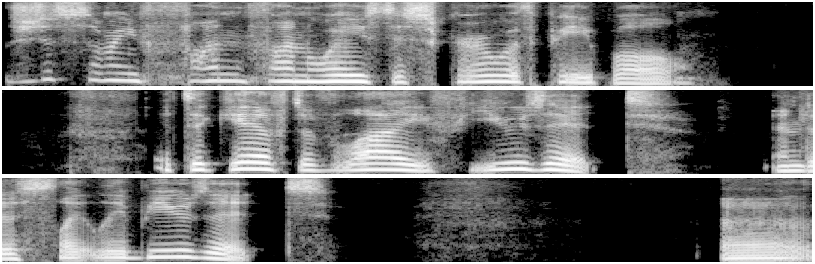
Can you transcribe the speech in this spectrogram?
there's just so many fun, fun ways to screw with people. It's a gift of life. Use it and to slightly abuse it. Uh,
